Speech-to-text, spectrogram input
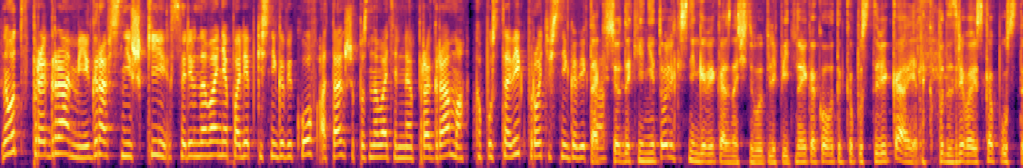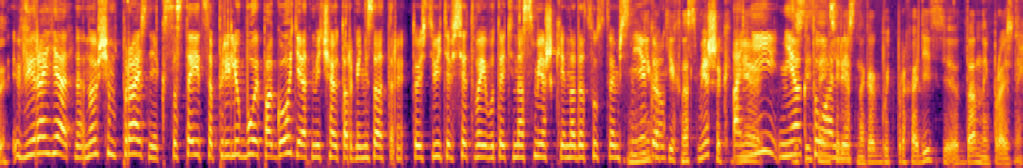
Ну вот в программе «Игра в снежки», соревнования по лепке снеговиков, а также познавательная программа «Капустовик против снеговика». Так все-таки не только снеговика, значит, будут лепить, но и какого-то капустовика, я так подозреваю, из капусты. Вероятно. Ну, в общем, праздник состоится при любой погоде, отмечают организаторы. То есть, Витя, все твои вот эти насмешки над отсутствием снега, Никаких насмешек. Они не актуальны. интересно, как будет проходить э, данный праздник.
